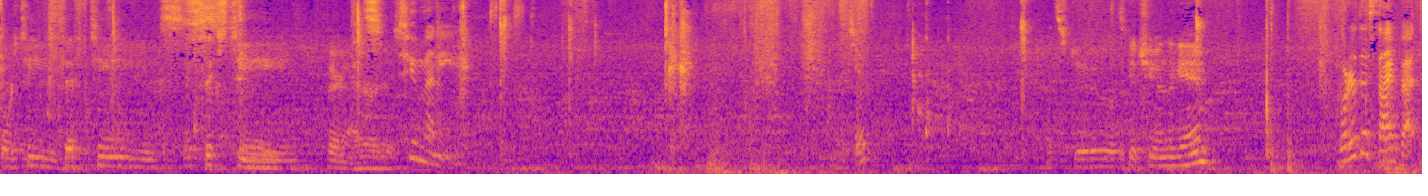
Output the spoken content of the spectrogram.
14, 15, 16. Very nice. Too many. Yes, sir. Let's do. Let's get you in the game. What are the side bets?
